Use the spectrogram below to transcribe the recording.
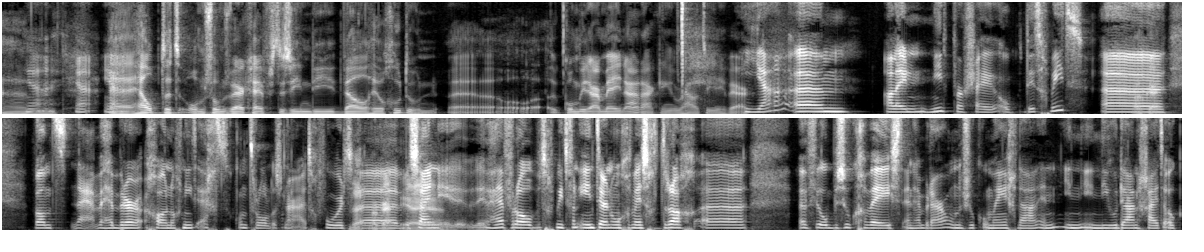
ehm, ja, ja, ja. eh, helpt het om soms werkgevers te zien die het wel heel goed doen? Eh, kom je daarmee in aanraking überhaupt in je werk? Ja, ehm, alleen niet per se op dit gebied. Eh. Want nou ja, we hebben er gewoon nog niet echt controles naar uitgevoerd. Nee, we zijn hè, vooral op het gebied van intern ongewenst gedrag veel op bezoek geweest en hebben daar onderzoek omheen gedaan en in, in die hoedanigheid ook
